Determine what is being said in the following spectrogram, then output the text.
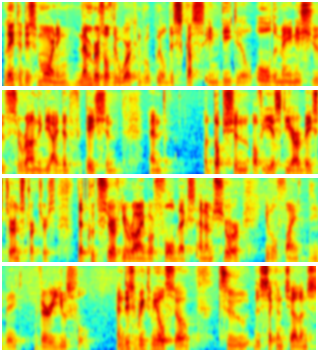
Later this morning, members of the working group will discuss in detail all the main issues surrounding the identification and adoption of ESTR-based term structures that could serve Euribor fallbacks, and I'm sure you will find the debate very useful. And this brings me also to the second challenge,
